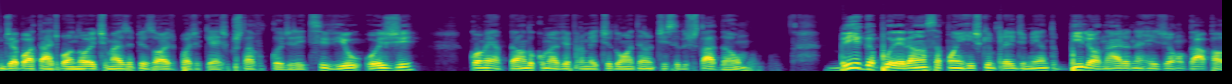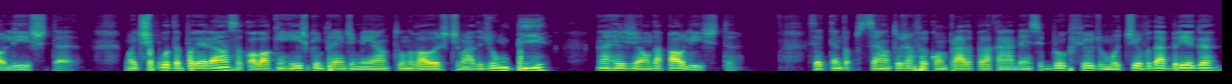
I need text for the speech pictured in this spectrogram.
dia, boa tarde, boa noite. Mais um episódio do podcast Gustavo Clô Direito Civil. Hoje, comentando, como havia prometido ontem, a notícia do Estadão. Briga por herança põe em risco empreendimento bilionário na região da Paulista. Uma disputa por herança coloca em risco empreendimento no valor estimado de um bi na região da Paulista. 70% já foi comprado pela canadense Brookfield. O motivo da briga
